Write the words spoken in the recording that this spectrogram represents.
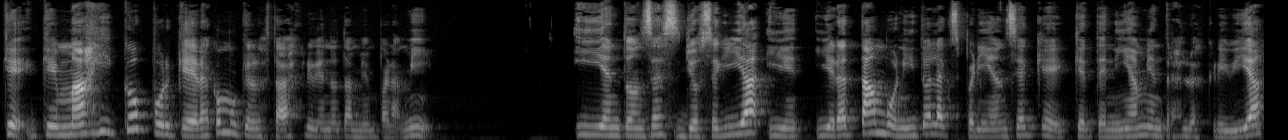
qué, qué mágico porque era como que lo estaba escribiendo también para mí. Y entonces yo seguía y, y era tan bonito la experiencia que, que tenía mientras lo escribía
